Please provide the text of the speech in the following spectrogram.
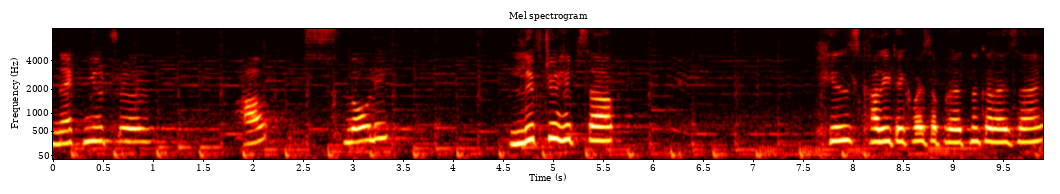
neck neutral out. Slowly lift you hips heels खाली टेकवायचा प्रयत्न करायचा आहे.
